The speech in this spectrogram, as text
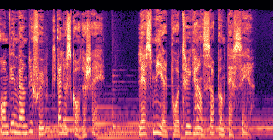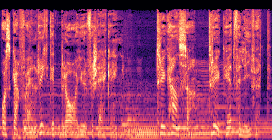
om din vän blir sjuk eller skadar sig. Läs mer på trygghansa.se och skaffa en riktigt bra djurförsäkring. Trygg Hansa, trygghet för livet.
